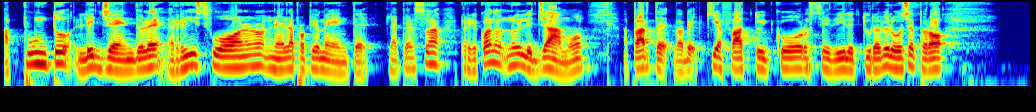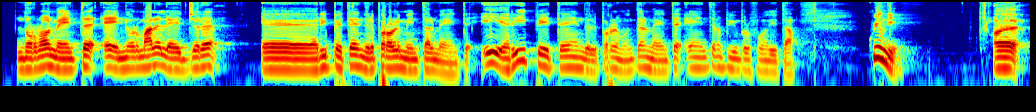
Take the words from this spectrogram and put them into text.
appunto leggendole, risuonano nella propria mente. La persona, perché quando noi leggiamo, a parte, vabbè, chi ha fatto i corsi di lettura veloce, però normalmente è normale leggere eh, ripetendo le parole mentalmente e ripetendo le parole mentalmente entrano più in profondità. Quindi eh,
